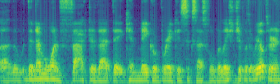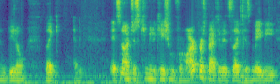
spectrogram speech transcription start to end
uh, the, the number one factor that they can make or break a successful relationship with a realtor. And you know, like, it's not just communication from our perspective. It's like because maybe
